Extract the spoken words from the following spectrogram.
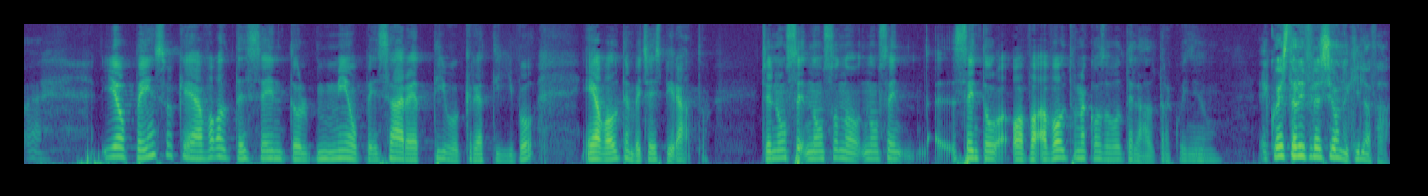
eh, io penso che a volte sento il mio pensare attivo e creativo e a volte invece è ispirato. Cioè non, se, non sono, non sen, sento a volte una cosa, a volte l'altra. Quindi... E questa riflessione chi la fa?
